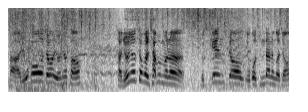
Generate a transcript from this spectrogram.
자, 요거죠, 요 녀석. 자, 요 녀석을 잡으면은 으깬 쪽 요거 준다는 거죠.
